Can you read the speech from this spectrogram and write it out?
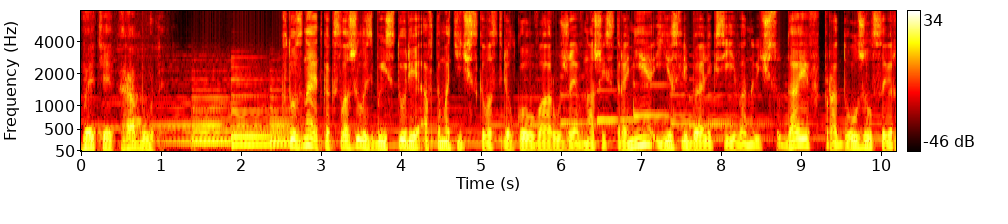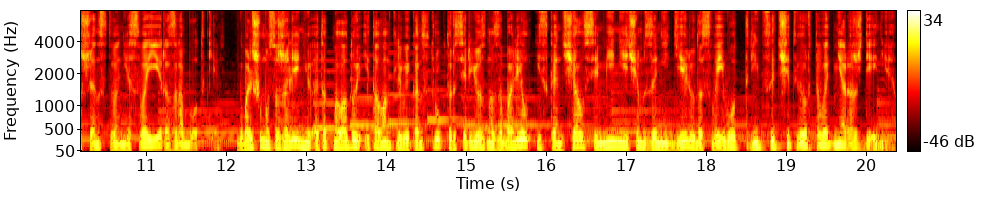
в эти работы Кто знает, как сложилась бы история автоматического стрелкового оружия в нашей стране, если бы Алексей Иванович Судаев продолжил совершенствование своей разработки. К большому сожалению, этот молодой и талантливый конструктор серьезно заболел и скончался менее чем за неделю до своего 34-го дня рождения.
